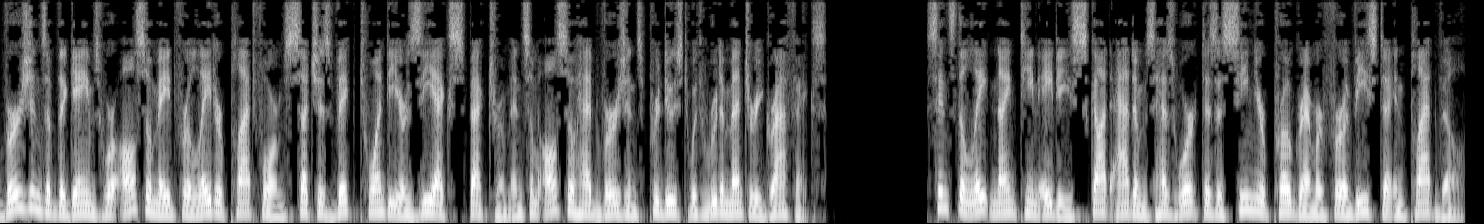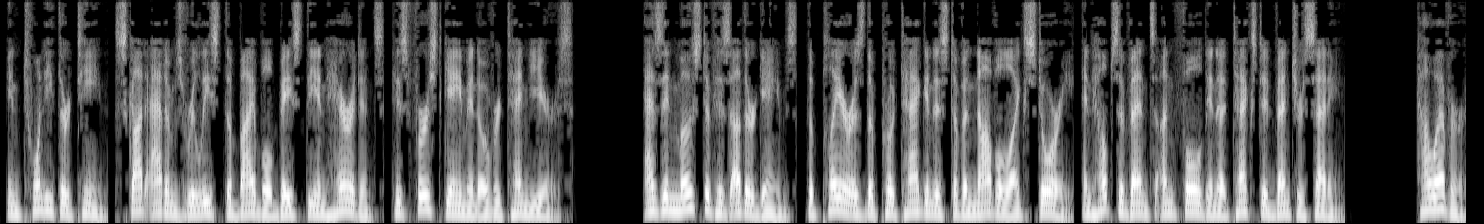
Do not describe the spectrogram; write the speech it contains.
Versions of the games were also made for later platforms such as VIC-20 or ZX Spectrum and some also had versions produced with rudimentary graphics. Since the late 1980s, Scott Adams has worked as a senior programmer for Avista in Platteville. In 2013, Scott Adams released the Bible-based The Inheritance, his first game in over 10 years. As in most of his other games, the player is the protagonist of a novel-like story, and helps events unfold in a text-adventure setting. However,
